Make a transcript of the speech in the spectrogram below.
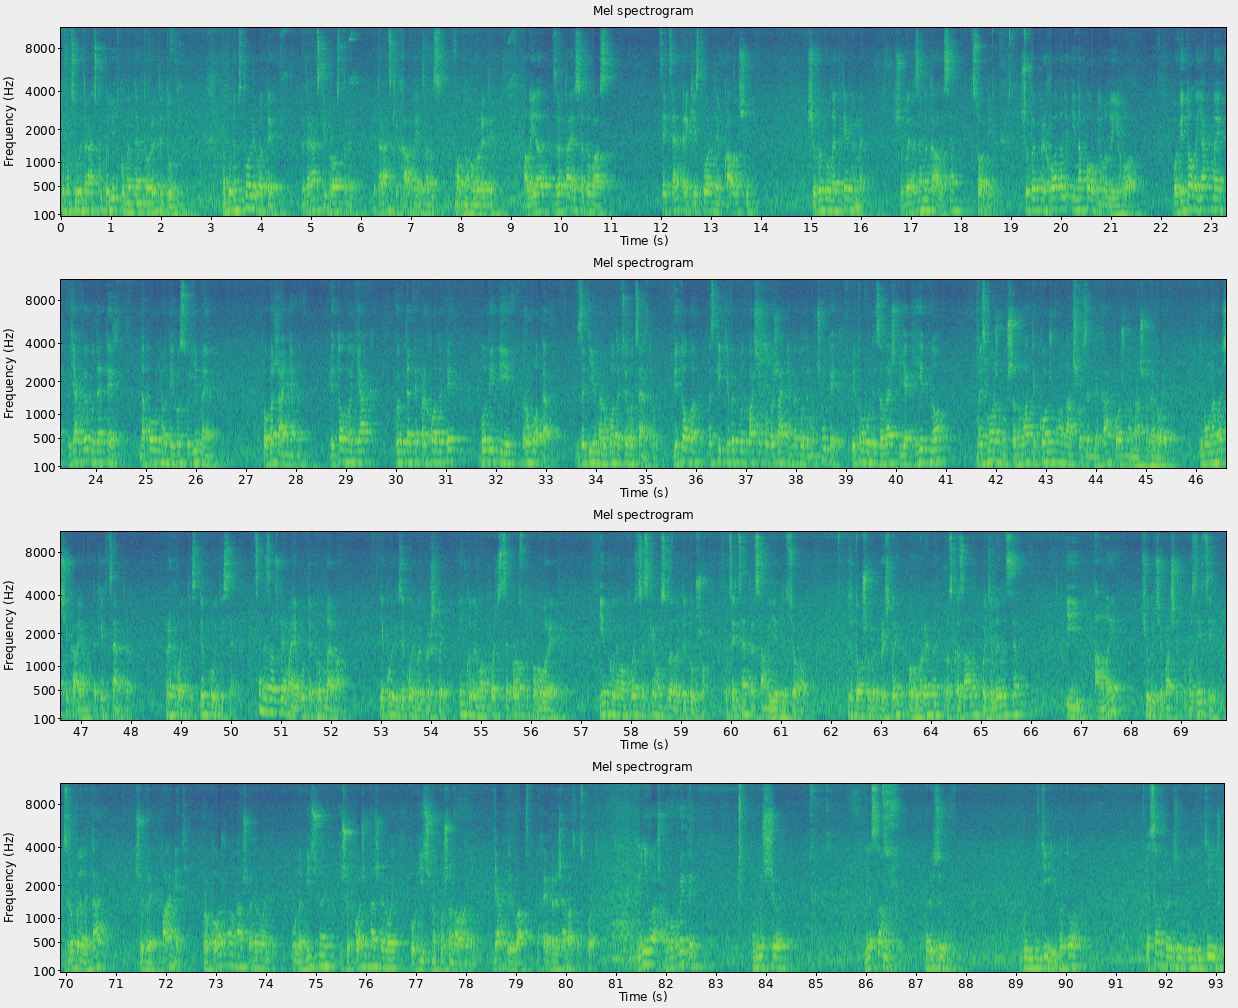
Тому цю ветеранську політику ми будемо творити тут. Ми будемо створювати ветеранські простори, ветеранські хаби, як зараз модно говорити. Але я звертаюся до вас. Цей центр, який створений в Калуші, щоб ви були активними, щоб ви не замикалися собі, щоб ви приходили і наповнювали його. Бо від того, як, ми, як ви будете наповнювати його своїми побажаннями, від того, як ви будете приходити буде і робота, задіяна робота цього центру. Від того, наскільки ви ваші побажання ми будемо чути, від того буде залежати, як гідно ми зможемо вшанувати кожного нашого земляка, кожного нашого героя. Тому ми вас чекаємо в таких центрах. Приходьте, спілкуйтеся. Це не завжди має бути проблема, якою, з якою ви прийшли. Інколи вам хочеться просто поговорити. Інколи вам хочеться з кимось вилити душу. Оцей центр саме є для цього. Для того, щоб ви прийшли, поговорили, розказали, поділилися. І, а ми, чуючи ваші пропозиції, зробили так, щоб пам'ять про кожного нашого героя була вічною і щоб кожен наш герой був вічно пошанований. Дякую вам. Нехай береже вас Господь. Мені важко говорити, тому що я сам пережив бойові дії в АТО, я сам пережив бойові дії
